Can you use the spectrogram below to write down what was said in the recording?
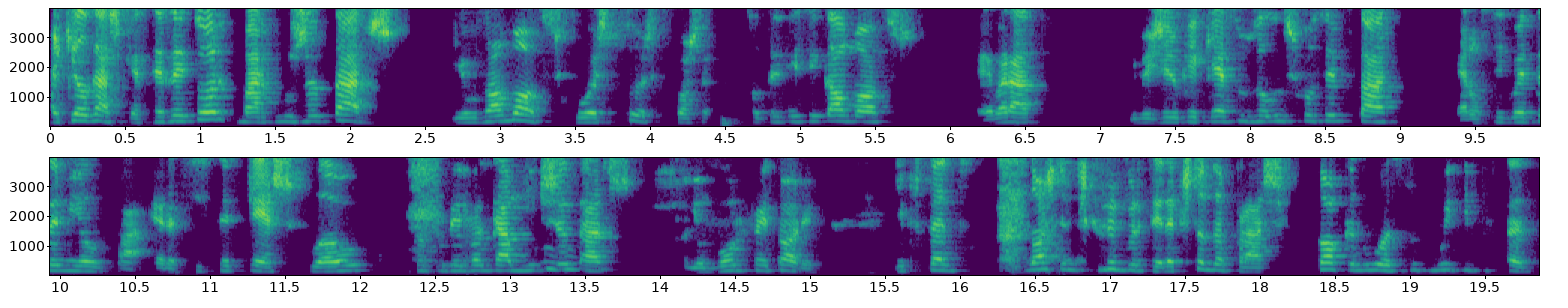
aquele gajo que quer ser reitor marca os jantares e os almoços com as pessoas que supostamente são 35 almoços. É barato. Imagina o que é que é se os alunos fossem votar. Eram 50 mil. Pá, era preciso ter cash flow para poder bancar muitos jantares e um bom refeitório. E, portanto, nós temos que reverter. A questão da praxe toca num assunto muito importante,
